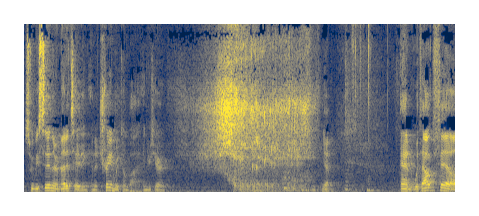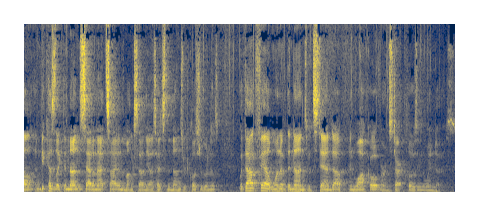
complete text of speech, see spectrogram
So we'd be sitting there meditating, and a train would come by, and you'd hear. Yep. And without fail, and because like the nuns sat on that side and the monks sat on the other side, so the nuns were closer to the windows, without fail, one of the nuns would stand up and walk over and start closing the windows.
